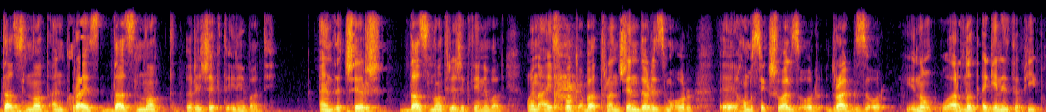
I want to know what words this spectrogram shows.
does not, and Christ does not reject anybody. And the church does not reject anybody. When I spoke about transgenderism or uh, homosexuals or drugs or, you know, we are not against the people.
